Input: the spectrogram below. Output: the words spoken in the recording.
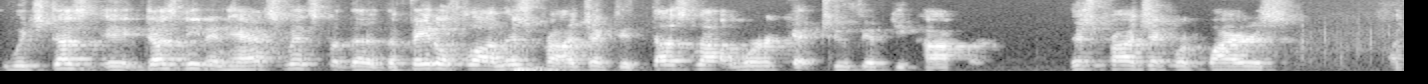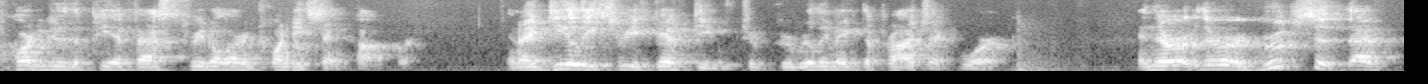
which does it does need enhancements, but the, the fatal flaw in this project, it does not work at 250 copper. This project requires, according to the PFS, $3.20 copper, and ideally 350 to, to really make the project work. And there are, there are groups that, that,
